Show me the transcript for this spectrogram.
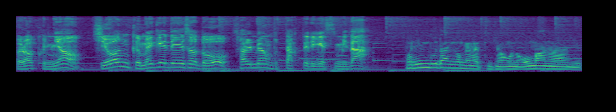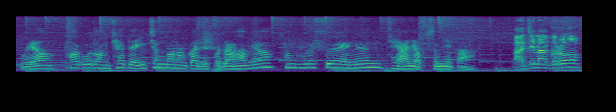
그렇군요. 지원 금액에 대해서도 설명 부탁드리겠습니다. 본인 부담 금액 같은 경우는 5만 원이고요. 사고당 최대 2천만 원까지 보장하며 청구 횟수에는 제한이 없습니다. 마지막으로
